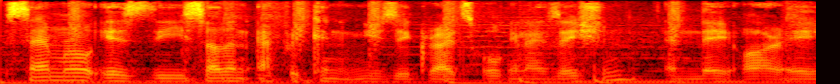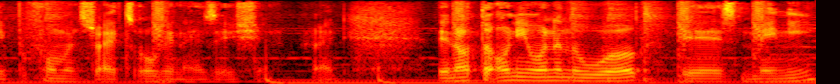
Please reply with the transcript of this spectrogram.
SAMRO is the Southern African Music Rights Organization, and they are a performance rights organization. Right? They're not the only one in the world. There's many.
